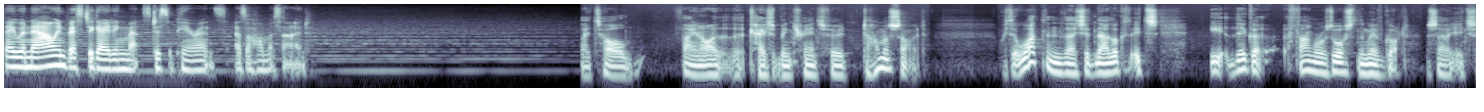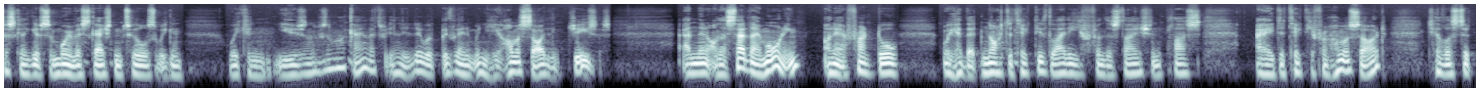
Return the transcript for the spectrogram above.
They were now investigating Matt's disappearance as a homicide. They told Faye and I that the case had been transferred to homicide. We said, what? And they said, no, look, it's they've got far more resources than we've got. So it's just going to give us some more investigation tools that we can we can use. And I was like, okay, that's what you need to do. When, when you hear homicide, think, Jesus. And then on a Saturday morning, on our front door, we had that night detective lady from the station plus a detective from homicide tell us that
